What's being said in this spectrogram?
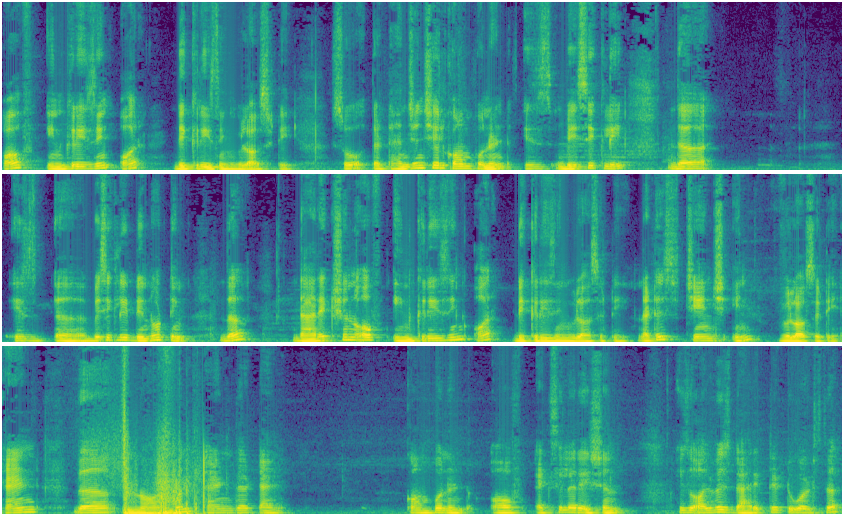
of increasing or decreasing velocity so the tangential component is basically the is uh, basically denoting the direction of increasing or decreasing velocity. That is change in velocity. And the normal and the tan component of acceleration is always directed towards the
